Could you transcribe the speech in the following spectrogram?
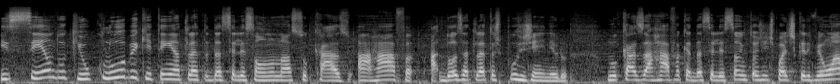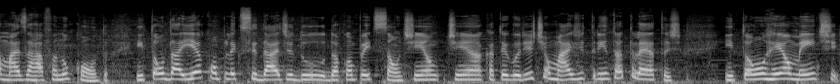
E sendo que o clube que tem atleta da seleção, no nosso caso, a Rafa, 12 atletas por gênero. No caso, a Rafa, que é da seleção, então a gente pode escrever um a mais, a Rafa não conta. Então, daí a complexidade do, da competição. Tinha, tinha categoria, tinham mais de 30 atletas. Então, realmente,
